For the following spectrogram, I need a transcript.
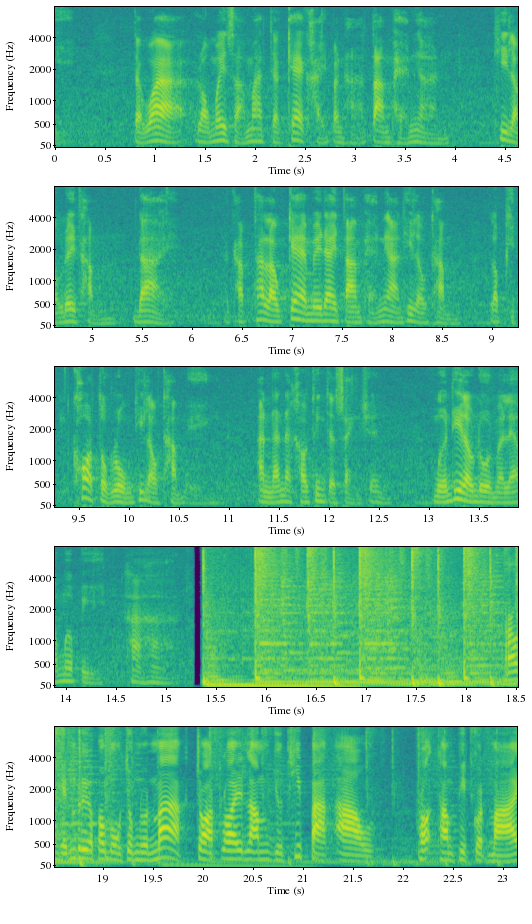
53-54 แต่ว่าเราไม่สามารถจะแก้ไขปัญหาตามแผนงานที่เราได้ทำได้นะครับถ้าเราแก้ไม่ได้ตามแผนงานที่เราทำเราผิดข้อตกลงที่เราทำเอง อันนั้นนะเขาถึงจะแซงชั่นเหมือนที่เราโดนมาแล้วเมื่อปี 55เราเห็นเรือประมงจำนวนมาก จอดลอยลำอยู่ที่ปากอ่าว เพราะทำผิดกฎหมาย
